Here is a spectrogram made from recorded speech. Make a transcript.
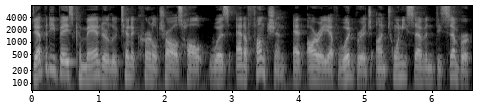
Deputy Base Commander Lieutenant Colonel Charles Halt was at a function at RAF Woodbridge on 27 December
